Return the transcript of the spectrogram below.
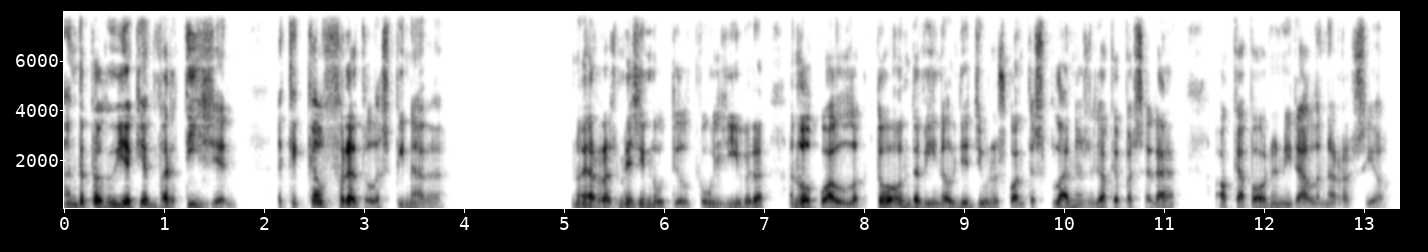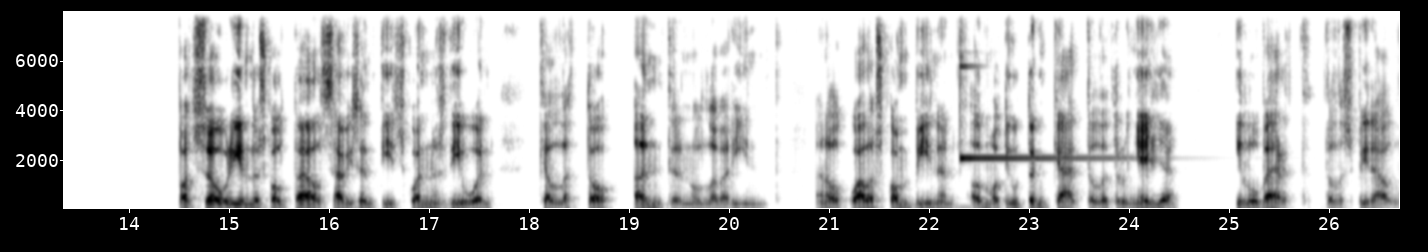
han de produir aquest vertigen, aquest calfred a l'espinada no hi ha res més inútil que un llibre en el qual el lector endevina al llegir unes quantes planes allò que passarà o cap a on anirà la narració. Potser hauríem d'escoltar els savis antics quan ens diuen que el lector entra en un laberint en el qual es combinen el motiu tancat de la tronyella i l'obert de l'espiral,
